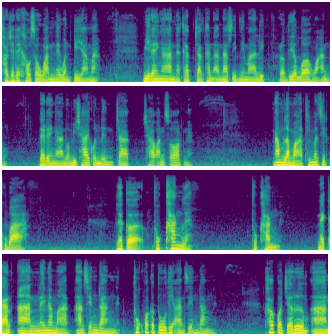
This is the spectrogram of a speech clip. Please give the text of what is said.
เขาจะได้เข้าสวรรค์ในวันกิยามะมีรายงานนะครับจากท่านอานัสอิบนิมาลิกรดิยัลลอฮุอันฮุ ได้รายงานว่ามีชายคนหนึ่งจากชาวอันซอรเนี่ยนำละหมาดที่มัสยิดกูบา แล้วก็ทุกครั้งเลยทุกครั้งในการอ่านในนมาดอ่านเสียงดังเนี่ยทุกวักตูที่อ่านเสียงดังเนี่ยเขาก็จะเริ่มอ่าน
